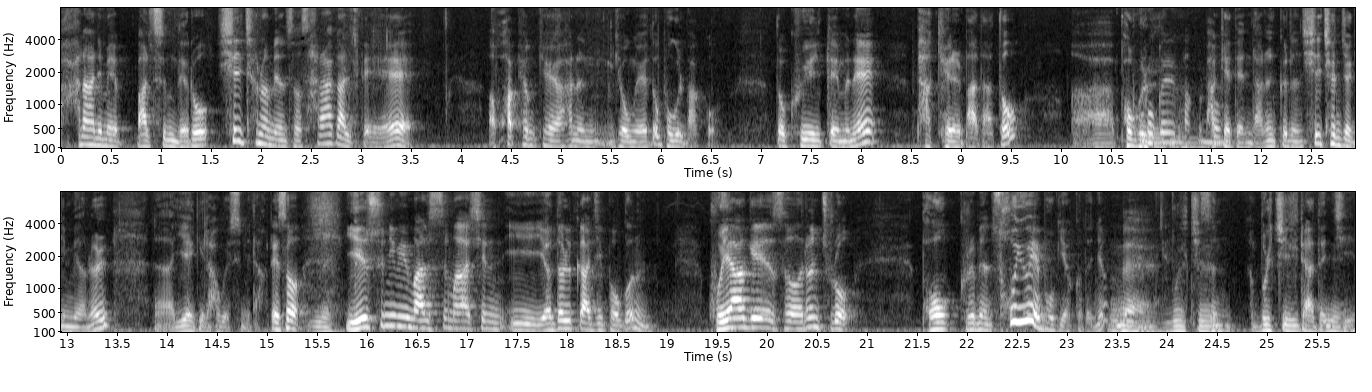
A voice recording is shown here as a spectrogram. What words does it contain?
하나님의 말씀대로 실천하면서 살아갈 때 어, 화평케 하는 경우에도 복을 받고 또 그 일 때문에 박해를 받아도 어, 복을, 복을. 받게 된다는 그런 실천적인 면을 어, 얘기를 하고 있습니다. 그래서 예수님이 말씀하신 이 여덟 가지 복은 구약에서는 주로 복 그러면 소유의 복이었거든요. 네. 물질. 무슨 물질이라든지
